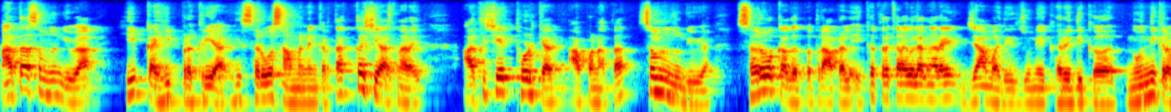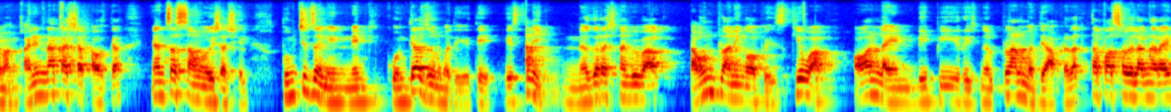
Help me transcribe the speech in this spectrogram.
आता समजून घेऊया ही काही प्रक्रिया ही सर्वसामान्यांकरता कशी असणार आहे? अतिशय थोडक्यात आपण आता समजून घेऊया. सर्व कागदपत्र आपल्याला एकत्र करावे लागणार आहे ज्यामध्ये जुने खरेदी कर नोंदणी क्रमांक आणि नकाशा पावत्या यांचा समावेश असेल. तुमची जमीन नेमकी कोणत्या झोनमध्ये येते? हे स्थानिक नगररचना विभाग टाउन प्लॅनिंग ऑफिस किंवा ऑनलाईन डी पी रिजनल प्लॅनमध्ये आपल्याला तपासावे लागणार आहे.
